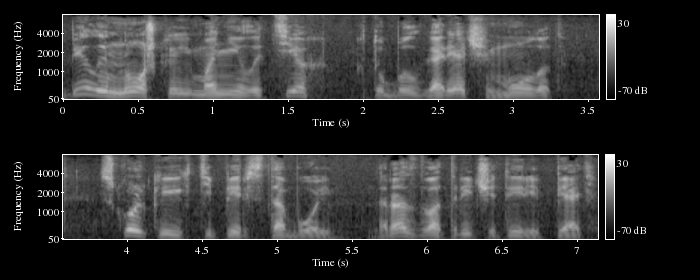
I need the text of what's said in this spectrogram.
Белой ножкой манила тех, кто был горячий молод. Сколько их теперь с тобой? Раз, два, три, четыре, пять.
